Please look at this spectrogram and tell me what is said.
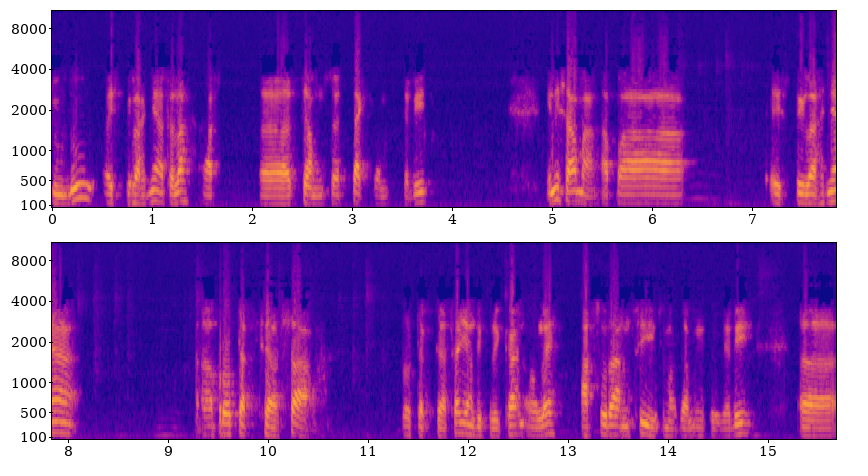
dulu istilahnya adalah eh, jam setek. Jadi ini sama apa istilahnya uh, produk jasa produk jasa yang diberikan oleh asuransi semacam itu. Jadi uh,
